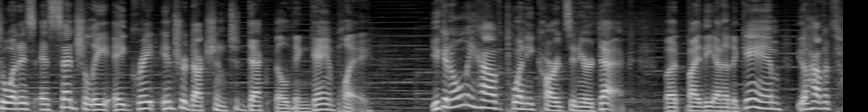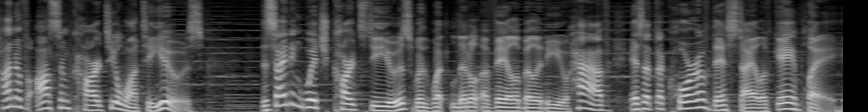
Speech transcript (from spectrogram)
to what is essentially a great introduction to deck building gameplay. You can only have 20 cards in your deck, but by the end of the game, you'll have a ton of awesome cards you'll want to use. Deciding which cards to use with what little availability you have is at the core of this style of gameplay,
